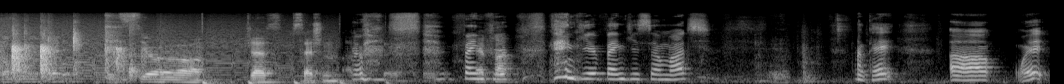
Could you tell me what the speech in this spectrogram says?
don't worry, It's your jazz session, I would say. Thank Have you. fun. Thank you. Thank you so much. Okay. Uh, wait.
